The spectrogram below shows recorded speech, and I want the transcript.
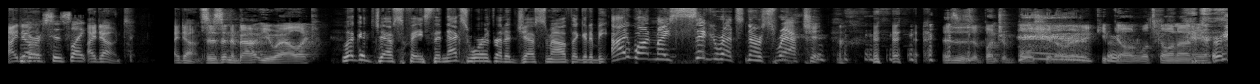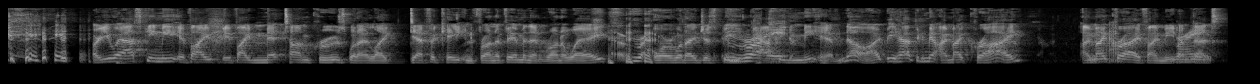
I don't. Versus like I don't. I don't. This isn't about you, Alec. Look at Jeff's face. The next words out of Jeff's mouth are going to be, I want my cigarettes, Nurse Ratched. This is a bunch of bullshit already. Keep going. What's going on here? Are you asking me if I if I met Tom Cruise would I like defecate in front of him and then run away, or would I just be Right. happy to meet him? No, I'd be happy to meet. I might cry. I might cry if I meet him. That's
